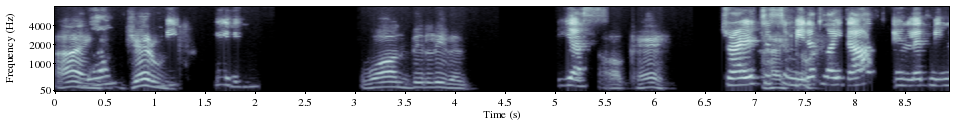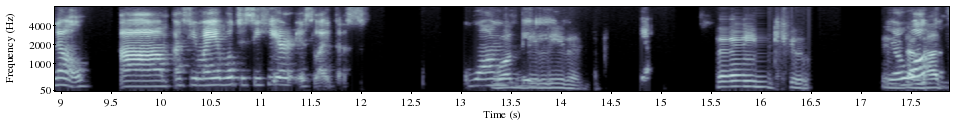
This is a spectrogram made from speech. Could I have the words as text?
i Won't gerund be living. won't believe it Yes, okay try to I submit know. it like that and let me know. Um, as you may able to see here, it's like this. Won't, won't be believe it Yeah. thank you It's You're welcome.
